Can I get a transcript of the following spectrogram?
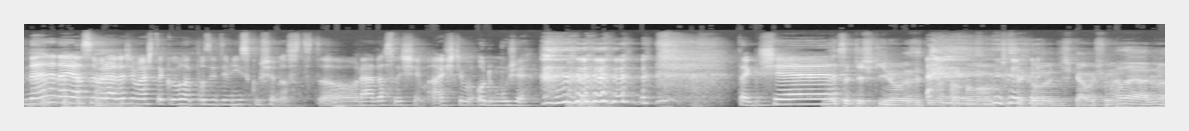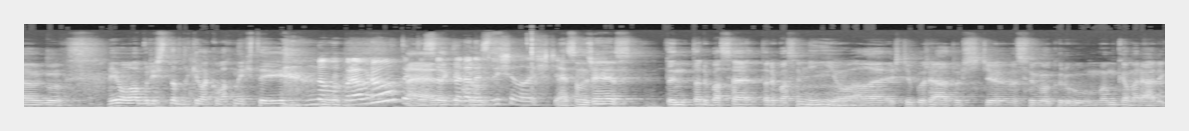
Ne, ne, ne, já jsem ráda, že máš takovouhle pozitivní zkušenost. To ráda slyším. A ještě od muže. Takže... Je to těžký, no, mezi těma chlapama občas jako, když kámošům, hele, já jdu na jogu, jo, a budeš si tam taky lakovat nechty. No, opravdu? Tak ne, to jsem tak teda jako, neslyšela ještě. Ne, samozřejmě ten, ta, doba se, ta doba se mění, jo, ale ještě pořád určitě ve svém okruhu mám kamarády,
